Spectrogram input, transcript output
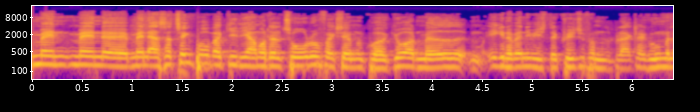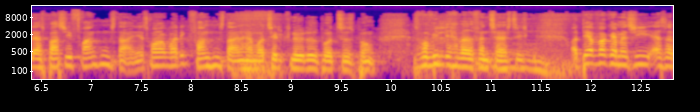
Men, men, øh, men altså, tænk på, hvad Guillermo del Toro for eksempel kunne have gjort med, ikke nødvendigvis The Creature from the Black Lagoon, men lad os bare sige Frankenstein. Jeg tror nok, var det ikke Frankenstein, han var tilknyttet på et tidspunkt. Altså, hvor ville det have været fantastisk. Og derfor kan man sige, altså,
